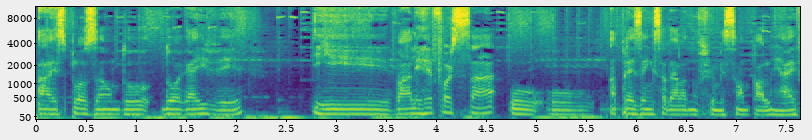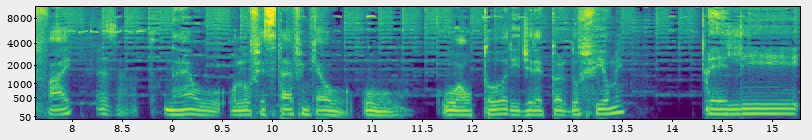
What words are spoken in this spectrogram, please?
a explosão do, do HIV. E vale reforçar o, o, a presença dela no filme São Paulo em Hi-Fi. Exato. Né, o, o Luffy Steffen, que é o, o, o autor e diretor do filme, ele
